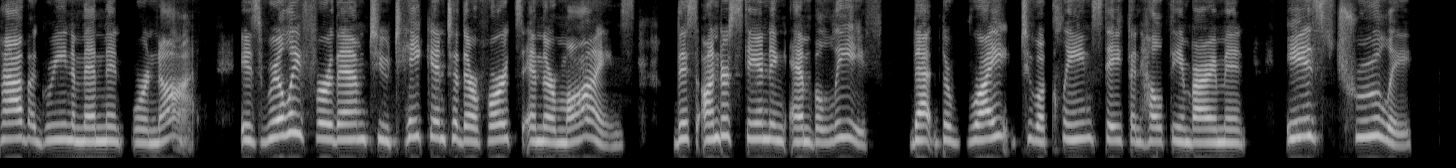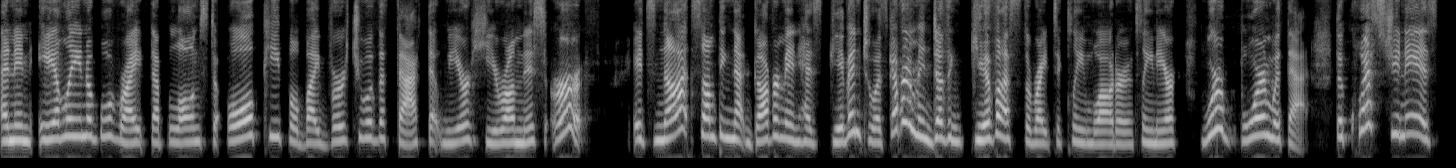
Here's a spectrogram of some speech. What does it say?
have a Green Amendment or not, is really for them to take into their hearts and their minds this understanding and belief that the right to a clean, safe, and healthy environment is truly an inalienable right that belongs to all people by virtue of the fact that we are here on this earth. It's not something that government has given to us. Government doesn't give us the right to clean water and clean air. We're born with that. The question is,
